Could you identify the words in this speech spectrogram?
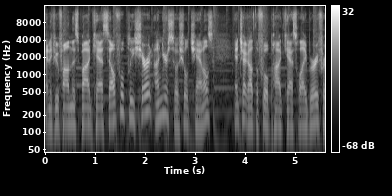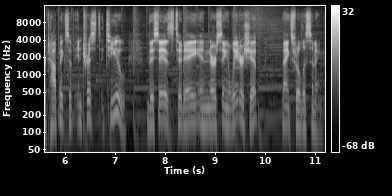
And if you found this podcast helpful, please share it on your social channels and check out the full podcast library for topics of interest to you. This is Today in Nursing Leadership. Thanks for listening.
